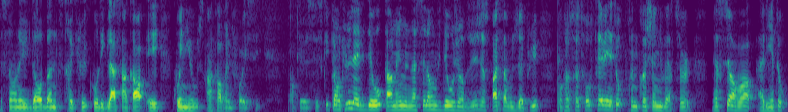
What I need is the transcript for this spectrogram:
sinon, on a eu d'autres bonnes petites recrues. Cody Glass encore et Quinn News encore une fois ici. Donc, euh, c'est ce qui conclut la vidéo. Quand même une assez longue vidéo aujourd'hui. J'espère que ça vous a plu. Donc, on se retrouve très bientôt pour une prochaine ouverture. Merci, au revoir, à bientôt.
